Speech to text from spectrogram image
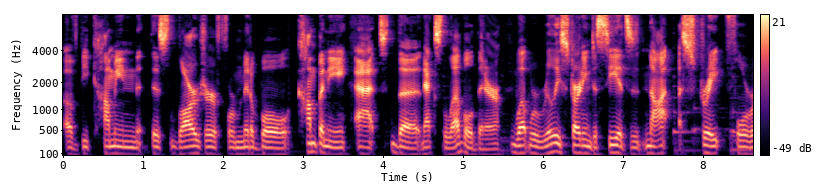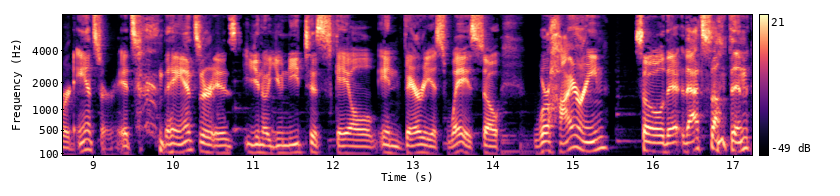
of becoming this larger, formidable company at the next level. There, what we're really starting to see it's not a straightforward answer. It's the answer is you know you need to scale in various ways. So we're hiring so that, that's something,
